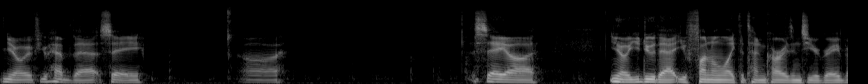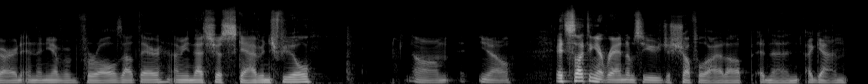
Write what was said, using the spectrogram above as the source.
you know, if you have that, say, uh, say, uh, you know, you do that, you funnel like the 10 cards into your graveyard, and then you have a Varolz out there. I mean, that's just scavenge fuel. Um, you know, it's selecting at random, so you just shuffle that up, and then again,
